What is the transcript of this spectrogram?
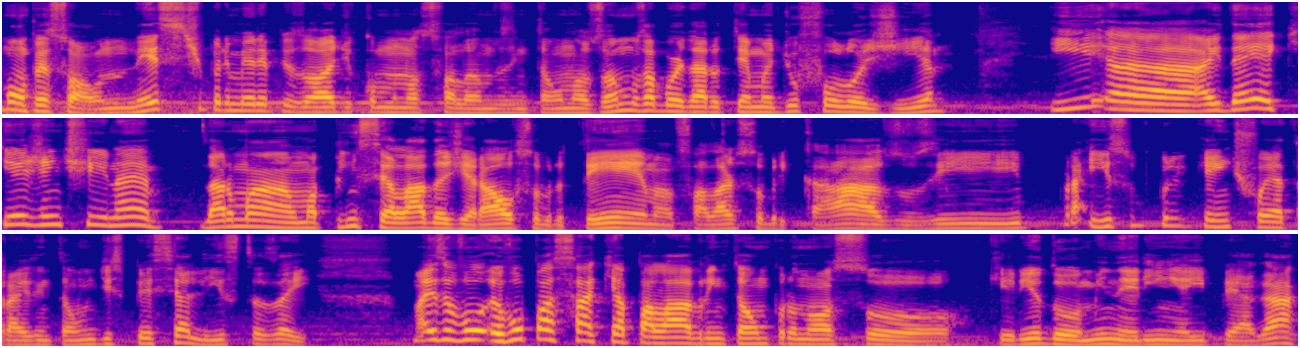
Bom, pessoal, neste primeiro episódio, como nós falamos, então, nós vamos abordar o tema de ufologia. E uh, a ideia aqui é a gente, né, dar uma, uma pincelada geral sobre o tema, falar sobre casos e para isso que a gente foi atrás então de especialistas aí. Mas eu vou, eu vou passar aqui a palavra então pro nosso querido mineirinho aí, PH,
